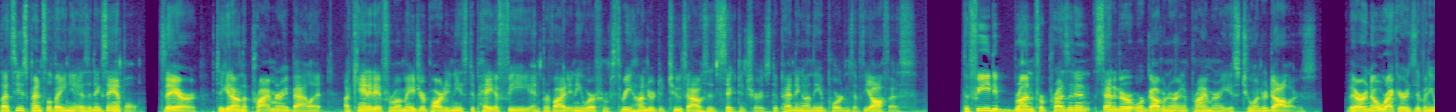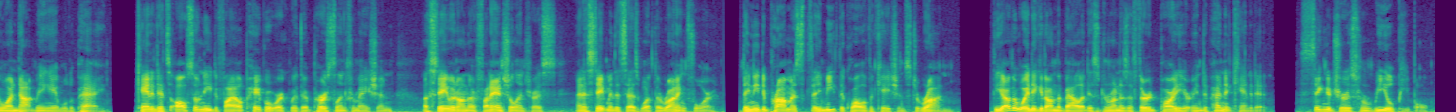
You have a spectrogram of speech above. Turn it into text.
Let's use Pennsylvania as an example. There, to get on the primary ballot, a candidate from a major party needs to pay a fee and provide anywhere from 300 to 2,000 signatures, depending on the importance of the office. The fee to run for president, senator, or governor in a primary is $200. There are no records of anyone not being able to pay. Candidates also need to file paperwork with their personal information, a statement on their financial interests, and a statement that says what they're running for. They need to promise that they meet the qualifications to run. The other way to get on the ballot is to run as a third party or independent candidate. Signatures from real people.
